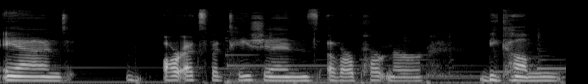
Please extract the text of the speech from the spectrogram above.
And our expectations of our partner become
